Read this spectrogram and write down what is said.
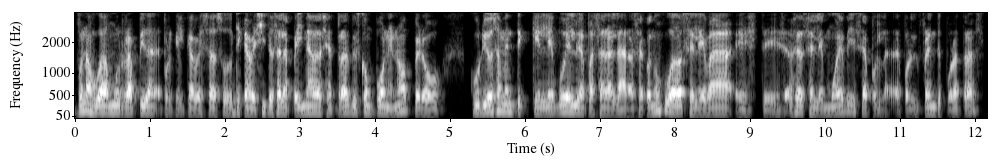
fue una jugada muy rápida porque el cabezazo de cabecita, o sea, la peinada hacia atrás descompone, ¿no? Pero curiosamente que le vuelve a pasar a Lara. O sea, cuando un jugador se le va, este, o sea, se le mueve, sea por, la, por el frente o por atrás,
